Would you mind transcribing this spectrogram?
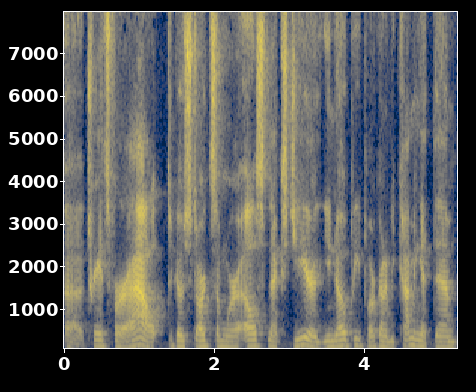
uh, transfer out to go start somewhere else next year, you know people are going to be coming at them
